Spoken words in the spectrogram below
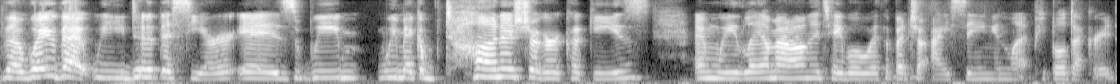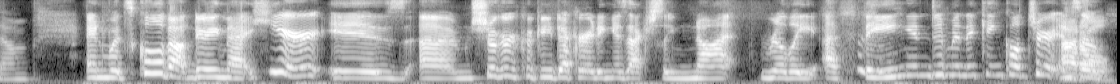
the way that we did it this year is we we make a ton of sugar cookies and we lay them out on the table with a bunch of icing and let people decorate them. And what's cool about doing that here is um, sugar cookie decorating is actually not really a thing in Dominican culture. And At so all.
